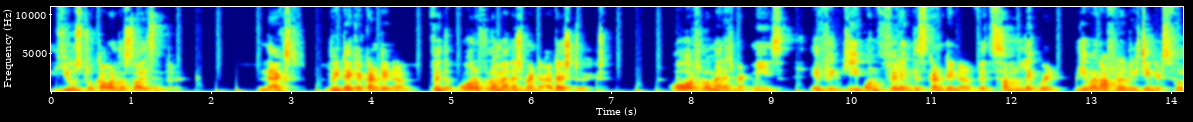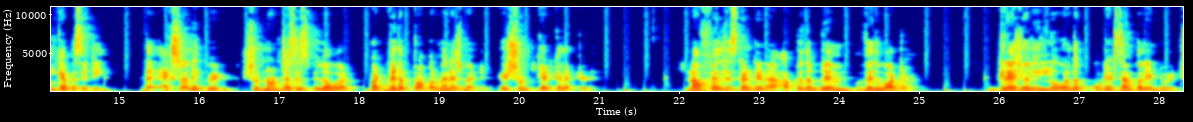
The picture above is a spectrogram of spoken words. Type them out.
used to cover the soil sample. Next, we take a container with overflow management attached to it. Overflow management means if we keep on filling this container with some liquid even after reaching its full capacity, the extra liquid should not just spill over, but with a proper management, it should get collected. Now fill this container up to the brim with water. Gradually lower the coated sample into it.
